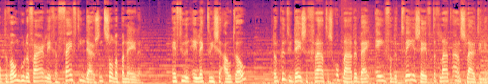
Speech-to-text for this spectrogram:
Op de woonboulevard liggen 15.000 zonnepanelen. Heeft u een elektrische auto? Dan kunt u deze gratis opladen bij een van de 72 laadaansluitingen.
